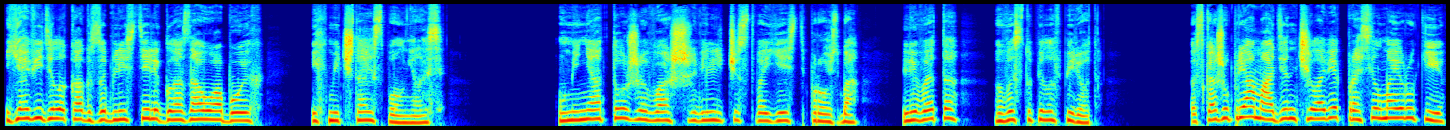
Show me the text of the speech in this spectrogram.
Я видела, как заблестели глаза у обоих. Их мечта исполнилась. «У меня тоже, Ваше Величество, есть просьба». Ливетта выступила вперед. «Скажу прямо, один человек просил моей руки,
